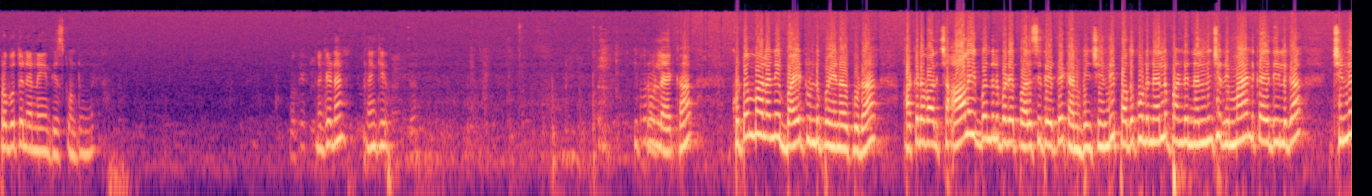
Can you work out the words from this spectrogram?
ప్రభుత్వ నిర్ణయం తీసుకుంటుంది. ఓకే. డన్ థ్యాంక్ యూ ఇప్పుడు లేక కుటుంబాలన్నీ బయట ఉండిపోయినా కూడా అక్కడ వాళ్ళు చాలా ఇబ్బందులు పడే పరిస్థితి అయితే కనిపించింది. పదకొండు నెలలు పన్నెండు నెలల నుంచి రిమాండ్ ఖైదీలుగా చిన్న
